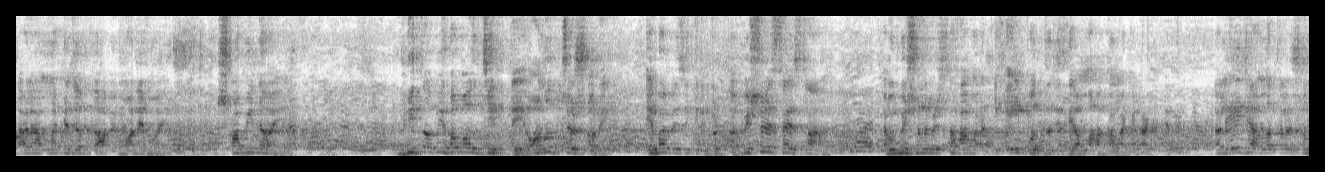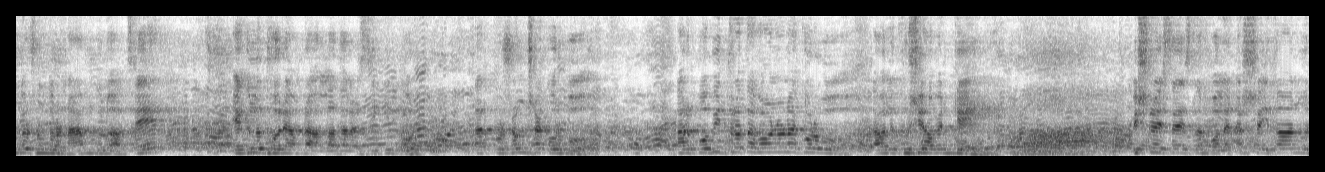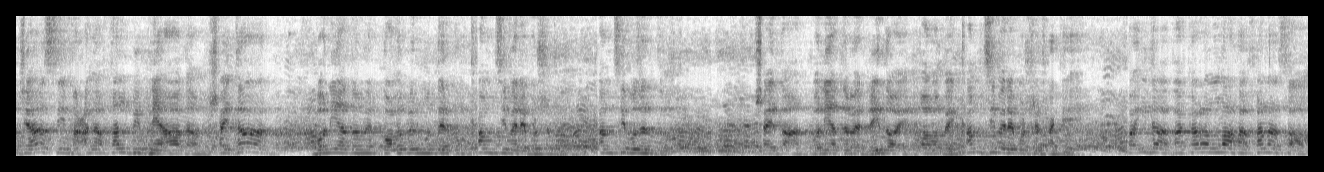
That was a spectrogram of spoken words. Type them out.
তাহলে আল্লাহকে জপতে হবে মনে ময় সবিনয় ভীত বিহবল চিত্তে, অনুচ্চ স্বরে। এভাবে জিকির করতে হবে বিশ্ব ইসা ইসলাম এবং বিশ্বনবীর সাহাবারা ঠিক এই পদ্ধতিতে আল্লাহ তাআলাকে ডাকতেন। তাহলে এই যে আল্লাহ তাআলার সুন্দর সুন্দর নামগুলো আছে, এগুলো ধরে আমরা আল্লাহ তাআলার জিকির করব, তার প্রশংসা করব, তার পবিত্রতা বর্ণনা করব। তাহলে খুশি হবেন কে? বিষ্ণু ইসা ইসলাম বলেন আর ও জাসিম আলা কালবি ইবনে আদম। শয়তান বনি আদমের কলবের মধ্যে এরকম খামচি মেরে বসে থাকে। খামচি বোঝেন তো? শয়তান, বনি আদমের হৃদয়ে কলবে খামচি মেরে বসে থাকে। ফাইদা যাকারাল্লাহ খানাসা।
